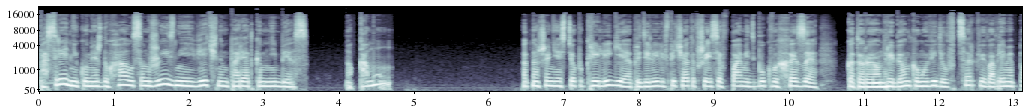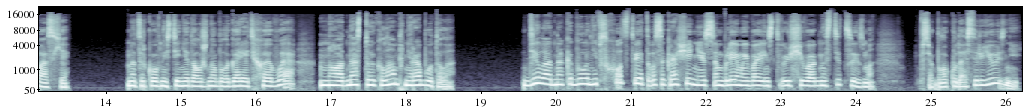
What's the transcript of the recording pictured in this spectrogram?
посреднику между хаосом жизни и вечным порядком небес. Но кому? Отношение Стёпы к религии определили впечатавшиеся в память буквы ХЗ, которые он ребенком увидел в церкви во время Пасхи. На церковной стене должно было гореть ХВ, но одна стойка ламп не работала. Дело, однако, было не в сходстве этого сокращения с эмблемой воинствующего агностицизма. Все было куда серьезней.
